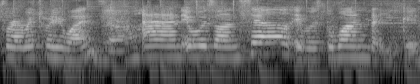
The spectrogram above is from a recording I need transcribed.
Forever 21. Zara. And it was on sale. It was the one that you can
